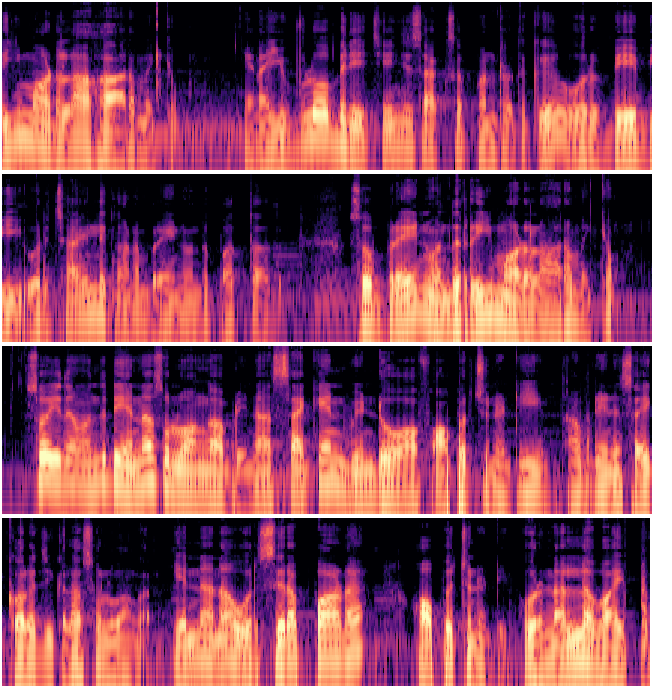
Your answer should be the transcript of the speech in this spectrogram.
ரீமாடல் ஆக ஆரம்பிக்கும். ஏன்னா இவ்வளோ பெரிய சேஞ்சஸ் அக்செப்ட் பண்ணுறதுக்கு ஒரு பேபி ஒரு சைல்டுக்கான பிரெயின் வந்து பத்தாது. ஸோ பிரெயின் வந்து ரீமாடல் ஆரம்பிக்கும். ஸோ இதை வந்துட்டு என்ன சொல்லுவாங்க அப்படின்னா செகண்ட் விண்டோ ஆஃப் ஆப்பர்ச்சுனிட்டி அப்படின்னு சைக்காலஜிக்கலாக சொல்லுவாங்க. என்னென்னா ஒரு சிறப்பான ஆப்பர்ச்சுனிட்டி ஒரு நல்ல வாய்ப்பு.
